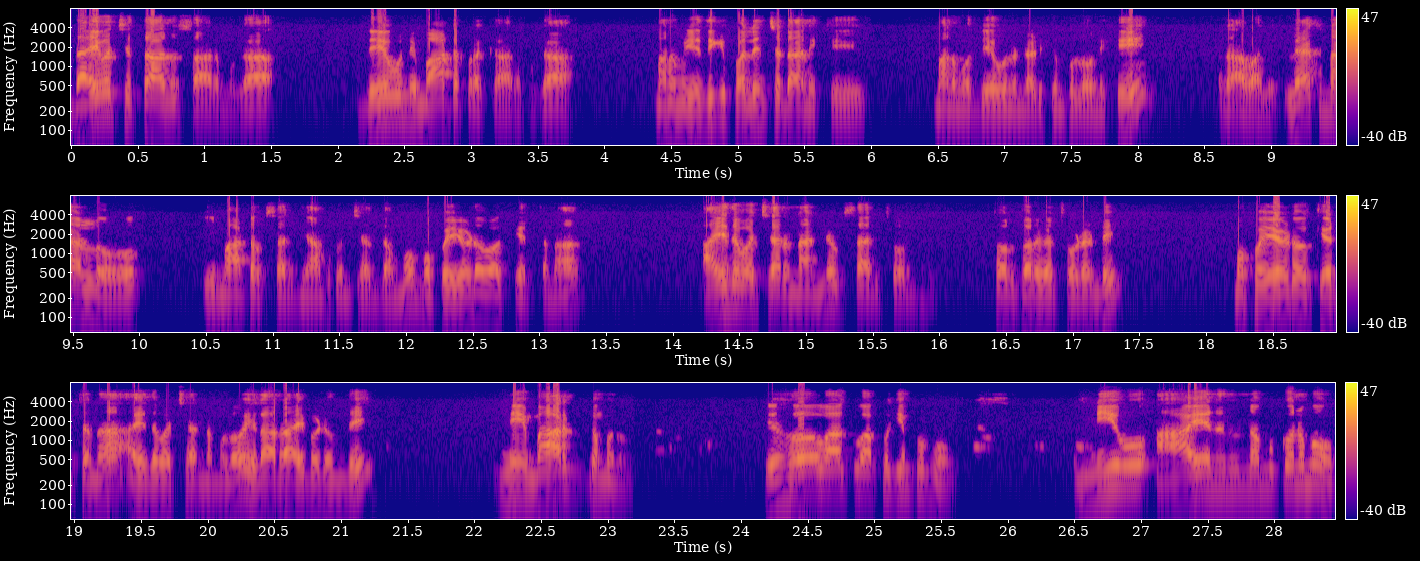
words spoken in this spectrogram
దైవ చిత్తానుసారముగా దేవుని మాట ప్రకారముగా మనం ఎదిగి ఫలించడానికి మనము దేవుని నడిపింపులోనికి రావాలి. లేఖనాల్లో ఈ మాట ఒకసారి జ్ఞాపకం చేద్దాము. ముప్పై ఏడవ కీర్తన ఐదవ చరణాన్ని ఒకసారి చూడండి. త్వర త్వరగా చూడండి. ముప్పై ఏడవ కీర్తన ఐదవ చరణంలో ఇలా రాయబడి ఉంది నీ మార్గమును యహోవాకు అప్పగింపుము. నీవు ఆయనను నమ్ముకొనుము.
